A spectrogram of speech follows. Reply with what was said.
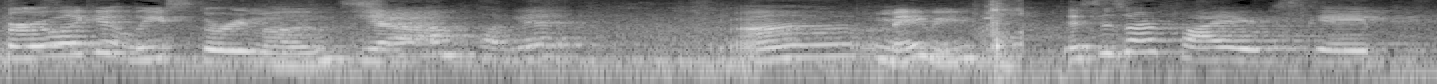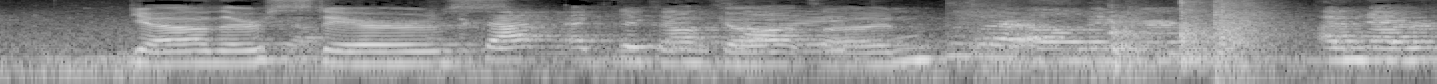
For like at least three months. Should I Yeah. unplug it. Uh, maybe. This is our fire escape. Yeah, there's stairs. That exit You can go outside. This is our elevator. I've never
